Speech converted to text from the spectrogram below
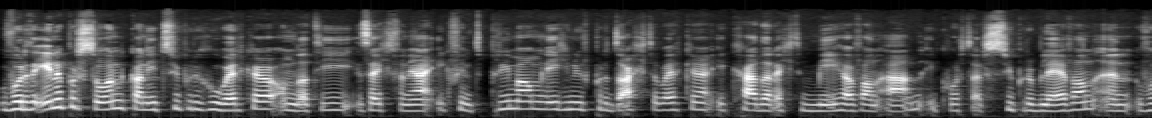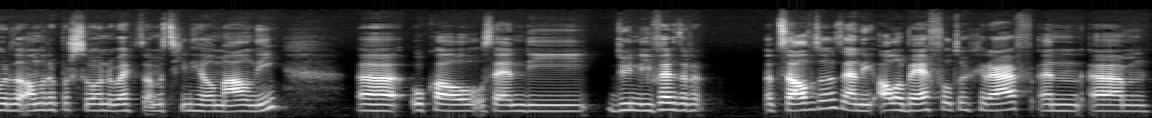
voor de ene persoon kan iets supergoed werken, omdat die zegt van ja, ik vind het prima om 9 uur per dag te werken. Ik ga daar echt mega van aan. Ik word daar super blij van. En voor de andere persoon werkt dat misschien helemaal niet. Uh, ook al zijn die, doen die verder hetzelfde, zijn die allebei fotograaf en um,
